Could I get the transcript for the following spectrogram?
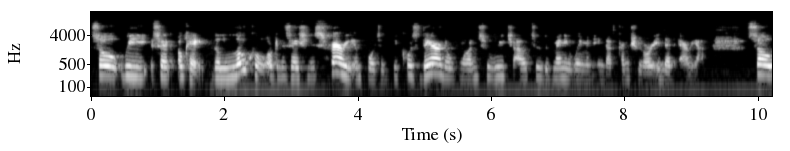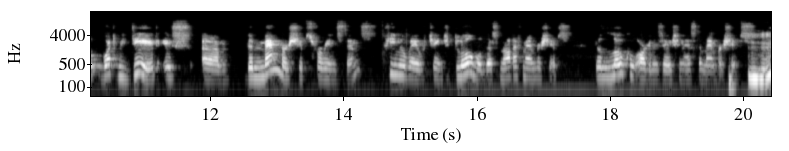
So we said, okay, the local organization is very important because they are the ones who reach out to the many women in that country or in that area. So what we did is um, the memberships, for instance, Female Wave of Change Global does not have memberships. The local organization has the memberships. Mm-hmm.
